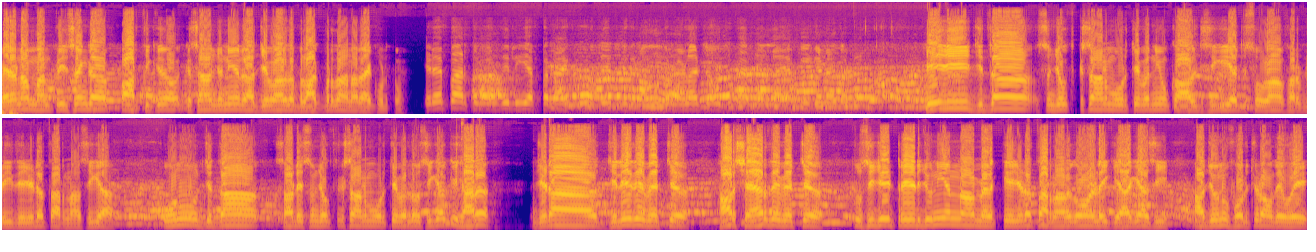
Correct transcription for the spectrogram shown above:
ਮੇਰਾ ਨਾਮ ਮਨਪ੍ਰੀਤ ਸਿੰਘ ਆ ਭਾਰਤੀ ਕਿ- ਕਿਸਾਨ ਯੂਨੀਅਨ ਰਾਜੇਵਾਲ ਦਾ ਬਲਾਕ ਪ੍ਰਧਾਨ ਆ ਰਾਏਕੋਟ ਤੋਂ। ਜਿਹੜਾ ਭਾਰਤ ਬੰਦ ਦੇ ਲਈ ਆਪਾਂ ਰਾਏਕੋਟ ਦੇ ਜਗਰਾਉਂ ਬਰਨਾਲਾ ਚੌਕ 'ਚ ਧਰਨਾ ਲਾਇਆ ਕੀ ਕਹਿਣਾ ਤੁਹਾਡਾ? ਇਹ ਜੀ ਜਿੱਦਾਂ ਸੰਯੁਕਤ ਕਿਸਾਨ ਮੋਰਚੇ ਵੱਲੋਂ ਕਾਲਜ ਸੀਗੀ ਅੱਜ 16 ਫਰਵਰੀ ਦੇ ਜਿਹੜਾ ਧਰਨਾ ਸੀਗਾ ਉਹਨੂੰ ਜਿੱਦਾਂ ਸਾਡੇ ਸੰਯੁਕਤ ਕਿਸਾਨ ਮੋਰਚੇ ਵੱਲੋਂ ਸੀਗਾ ਕਿ ਹਰ ਜਿਹੜਾ ਜ਼ਿਲ੍ਹੇ ਦੇ ਵਿੱਚ ਹਰ ਸ਼ਹਿਰ ਦੇ ਵਿੱਚ ਤੁਸੀਂ ਜੇ ਟ੍ਰੇਡ ਯੂਨੀਅਨ ਨਾਲ ਮਿਲ ਕੇ ਜਿਹੜਾ ਧਰਨਾ ਲਗਾਉਣ ਲਈ ਕਿਹਾ ਗਿਆ ਸੀ ਅੱਜ ਉਹਨੂੰ ਫੁੱਲ ਚੜਾਉਂਦੇ ਹੋਏ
